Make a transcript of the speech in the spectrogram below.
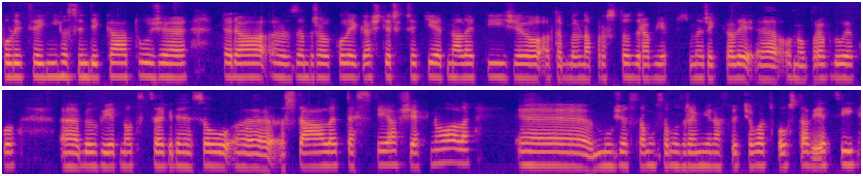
policejního syndikátu, že teda zemřel kolega 41 letý, že jo, a ten byl naprosto zdravý, jak jsme říkali, on opravdu jako byl v jednotce, kde jsou stále testy a všechno, ale Eh, může se mu samozřejmě nasvědčovat spousta věcí.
